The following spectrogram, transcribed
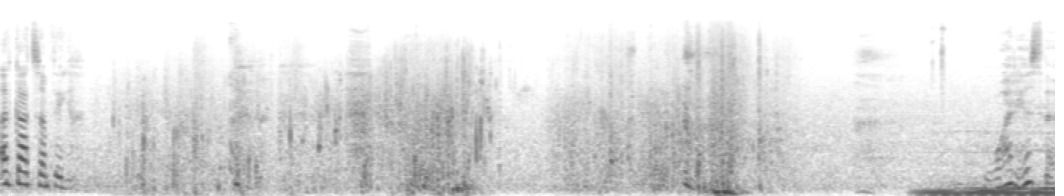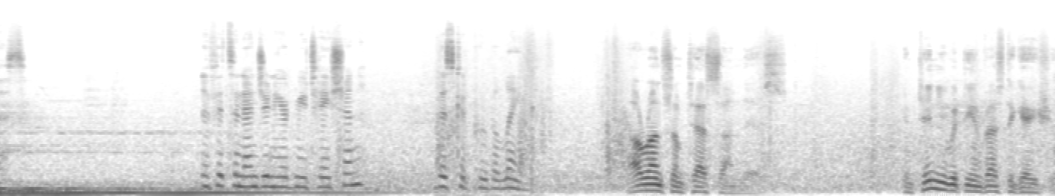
I've got something. What is this? If it's an engineered mutation, this could prove a link. I'll run some tests on this. Continue with the investigation.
